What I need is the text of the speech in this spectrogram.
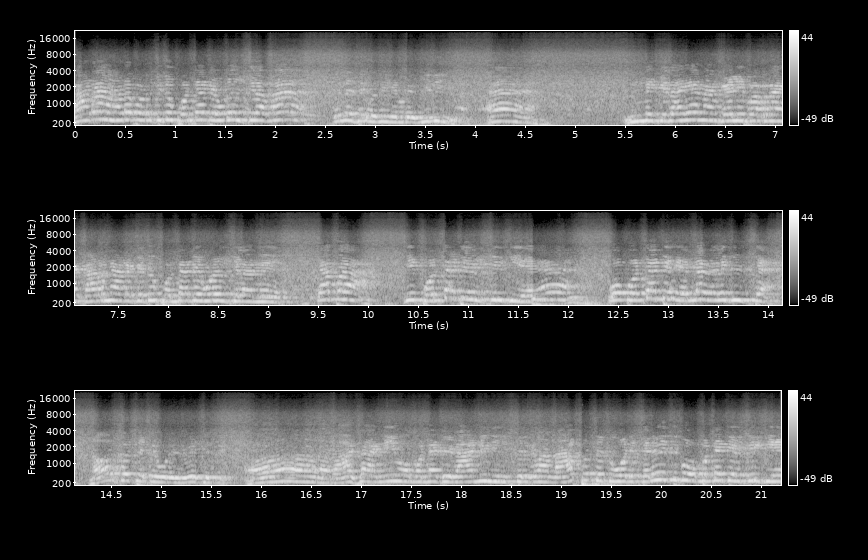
கடன் அடைப்படுறதுக்கு பொண்டாட்டி விட வச்சுக்கலாமா என்ன செய்வது என்னுடைய விதி. இன்னைக்கு தாங்க நான் கேள்விப்படுறேன். கடன் அடைக்கிறதுக்கு பொண்டாட்டியை கூட விற்கலான்னு ஏப்பா நீ பொண்டாட்டியை விற்கிருக்கிய உன் பொண்டாட்டியை என்ன விலைக்கு விற்க நாற்பத்தெட்டு ஒரு இருபத்தெட்டு ராசா நீ உன் பொண்டாட்டி ராணி நீ வித்திருக்கலாம். நாற்பத்தெட்டு கோடி தெருவத்துக்கு உன் பொண்டாட்டி வச்சிருக்கிய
